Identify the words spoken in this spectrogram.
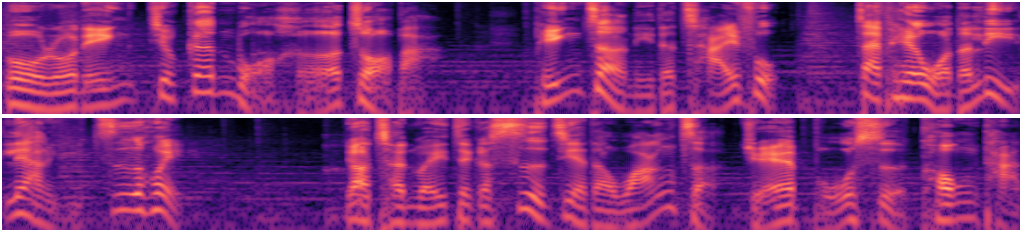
不如您就跟我合作吧，凭着你的财富，再配合我的力量与智慧，要成为这个世界的王者，绝不是空谈。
